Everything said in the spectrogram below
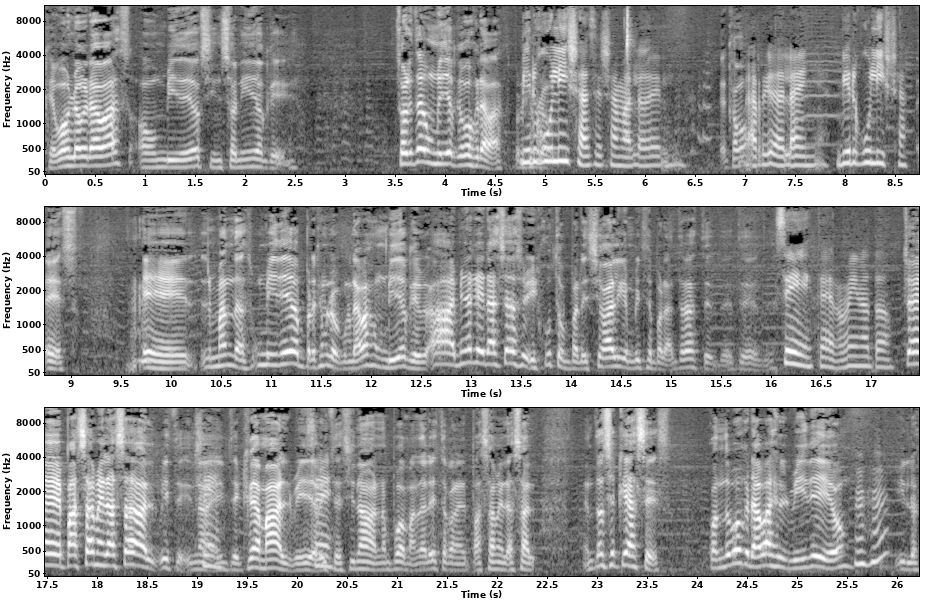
Que vos lo grabás o un video sin sonido que... Sobre todo un video que vos grabás. ejemplo. Virgulilla se llama lo del ¿Cómo? arriba de la ñ. Virgulilla. Eso. Eh, le mandas un video, por ejemplo, grabás un video que, ay, mira qué gracioso, y justo apareció alguien, viste, por atrás, te, te- te- te- Sí, te arruinó todo. che, pasame la sal, viste, y, no, Sí. y te queda mal el video, Sí. viste, si no, no puedo mandar esto con el pasame la sal. Entonces, ¿qué haces? Cuando vos grabás el video y lo,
